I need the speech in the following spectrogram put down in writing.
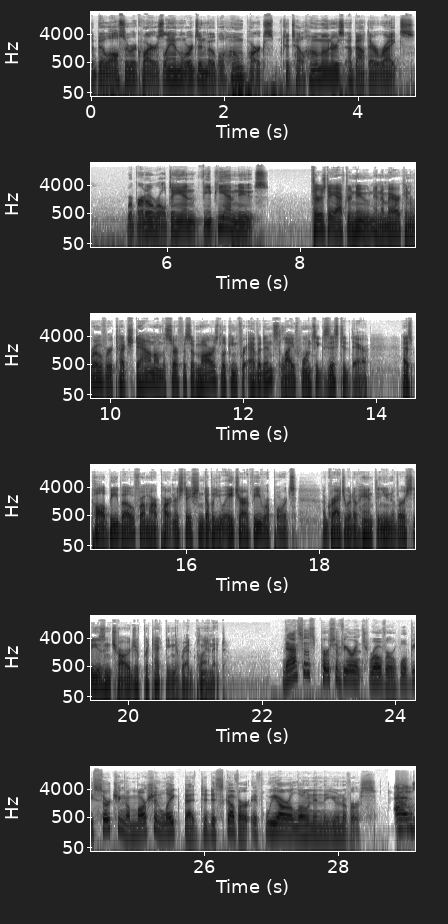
The bill also requires landlords in mobile home parks to tell homeowners about their rights. Roberto Roldan, VPM News. Thursday afternoon, an American rover touched down on the surface of Mars looking for evidence life once existed there. As Paul Bebo from our partner station WHRV reports, a graduate of Hampton University is in charge of protecting the red planet. NASA's Perseverance rover will be searching a Martian lake bed to discover if we are alone in the universe. And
